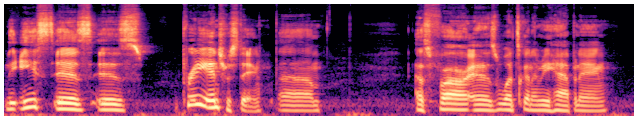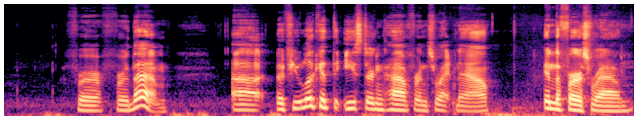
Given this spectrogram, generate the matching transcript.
the East is is pretty interesting um, as far as what's going to be happening for for them. Uh, if you look at the Eastern Conference right now, in the first round,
